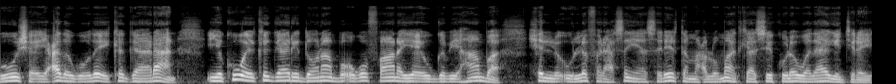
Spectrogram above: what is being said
guusha ay cadowgooda ay ka gaaraan iyo kuwa ay ka gaari doonaanba ugu faanaya uu gebi ahaanba xilli uu la faraxsan yahay sariirta macluumaadkaasi kula wadaagi jiray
